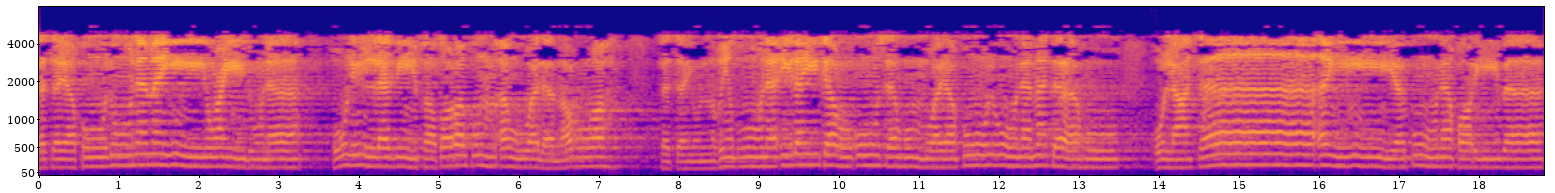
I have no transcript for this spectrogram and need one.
فسيقولون من يعيدنا قل الذي فطركم أول مرة فسينغضون إليك رؤوسهم ويقولون متاه قل عسى أن يكون قريبا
